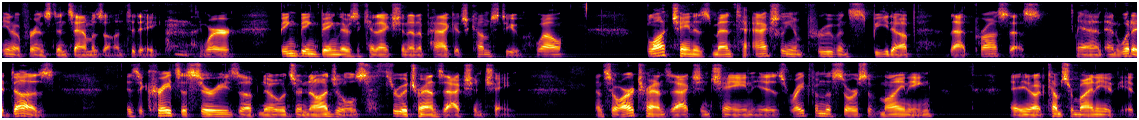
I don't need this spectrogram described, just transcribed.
you know for instance amazon today where bing bing bing there's a connection and a package comes to you. Well blockchain is meant to actually improve and speed up that process. And and what it does is it creates a series of nodes or nodules through a transaction chain. And so our transaction chain is right from the source of mining and, you know, it comes from mining. It, it,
